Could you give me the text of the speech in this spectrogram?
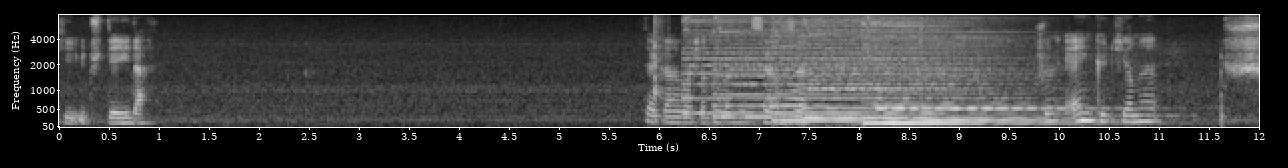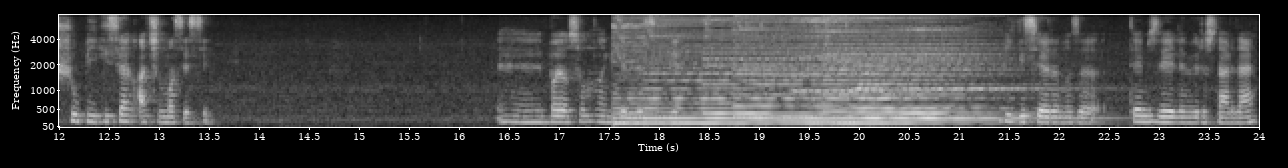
2 3 diye gider. Tekrar başlatalım bilgisayarımızı. Şunun en kötü yanı şu bilgisayar açılma sesi. Ee, BIOS'a falan girebilirsin diye. Bilgisayarımızı temizleyelim virüslerden.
